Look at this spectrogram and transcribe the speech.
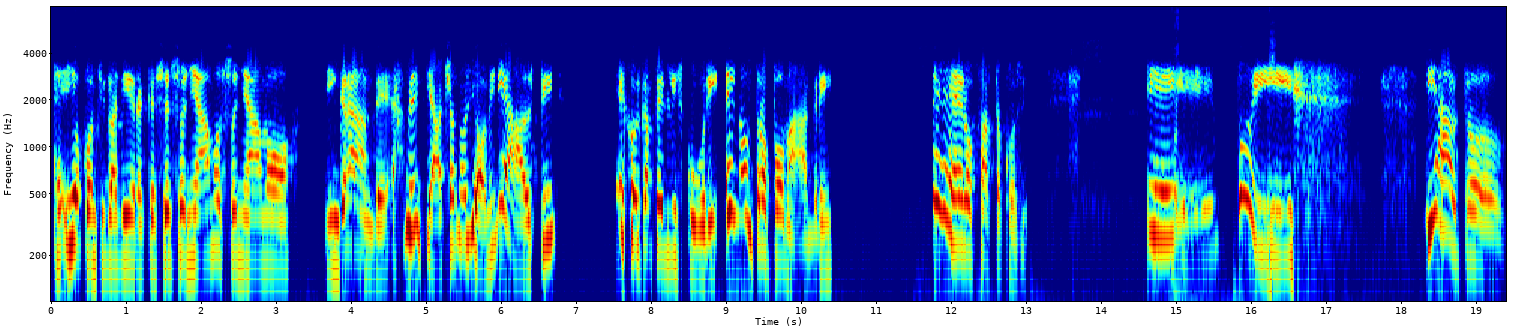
E io continuo a dire che se sogniamo, sogniamo in grande. A me piacciono gli uomini alti e coi capelli scuri e non troppo magri. E l'ho fatto così. E poi di altro,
